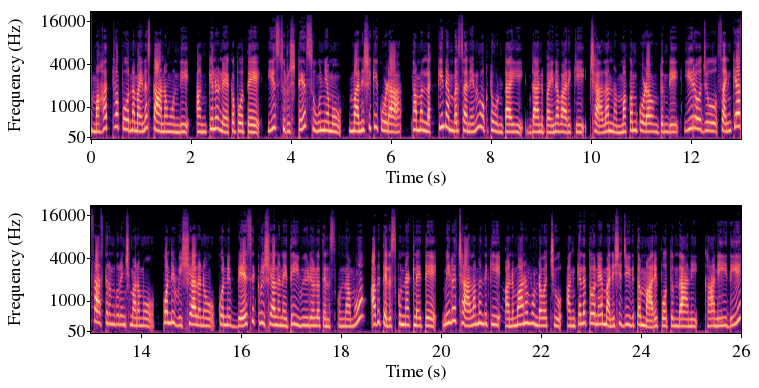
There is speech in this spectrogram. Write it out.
మహత్వపూర్ణమైన స్థానం ఉంది. అంకెలు లేకపోతే ఈ సృష్టే శూన్యము. మనిషికి కూడా తమ లక్కీ నెంబర్స్ అనేవి ఒకటి ఉంటాయి. దానిపైన వారికి చాలా నమ్మకం కూడా ఉంటుంది. ఈ రోజు సంఖ్యాశాస్త్రం గురించి మనము కొన్ని విషయాలను కొన్ని బేసిక్ విషయాలనైతే ఈ వీడియోలో తెలుసుకుందాము. అవి తెలుసుకున్నట్లయితే మీలో చాలా మందికి అనుమానం ఉండవచ్చు. అంకెలతోనే మనిషి జీవితం మారిపోతుందా అని. కానీ ఇది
